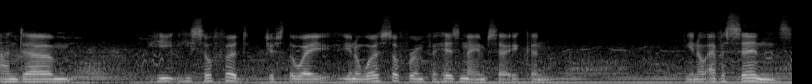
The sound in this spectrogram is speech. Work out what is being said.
and um, he he suffered just the way you know we're suffering for his name's sake, and you know ever since,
